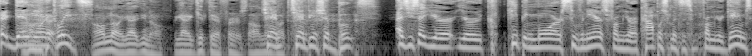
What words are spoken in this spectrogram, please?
game worn cleats? I don't know. You got you know we got to get there first. I don't. Cham- championship boots. As you said, you're you're keeping more souvenirs from your accomplishments and from your games.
